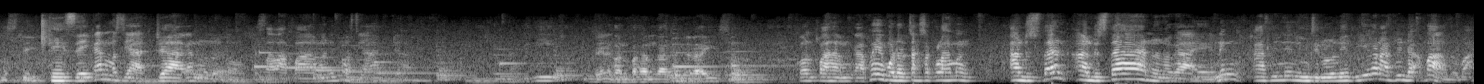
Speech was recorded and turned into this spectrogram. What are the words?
Mesti. gesekan mesti ada kan ngono. Kesalahpahaman itu pasti ada. Iki Saya kon paham kabeh ora iso. kon paham kabeh ya padha cah sekolah emang understand understand ngono kae. Ning asline ning jerone piye kan asli ndak paham toh, Pak.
